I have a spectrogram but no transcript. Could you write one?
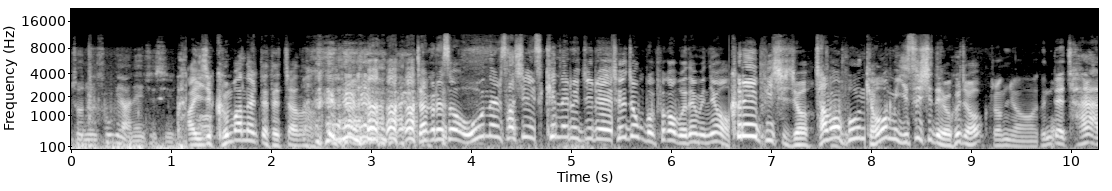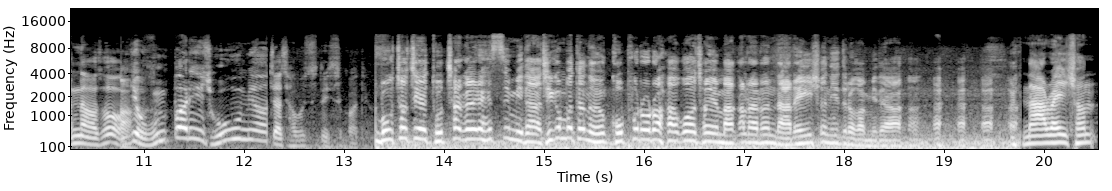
저는 소개 안 해주세요. 아 이제 그만할 때 됐잖아. 자 그래서 오늘 사실 스킨 해루질의 최종 목표가 뭐냐면요. crayfish죠. 잡아본 경험이 있으시대요. 그죠? 그럼요. 근데 잘 안 나와서 이게 운빨이 좋으면 진짜 잡을 수도 있을 것 같아요. 목적지에 도착을 했습니다. 지금부터는 고프로로 하고 저의 마가라는 나레이션이 들어갑니다. 나레이션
